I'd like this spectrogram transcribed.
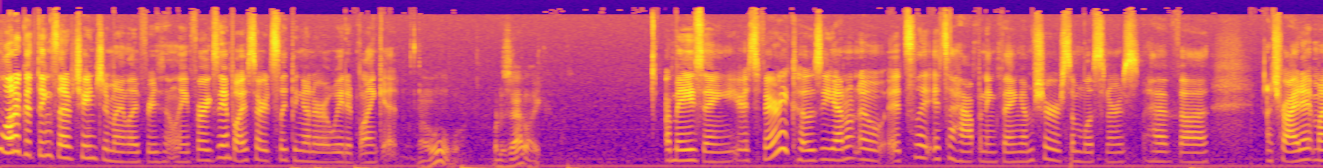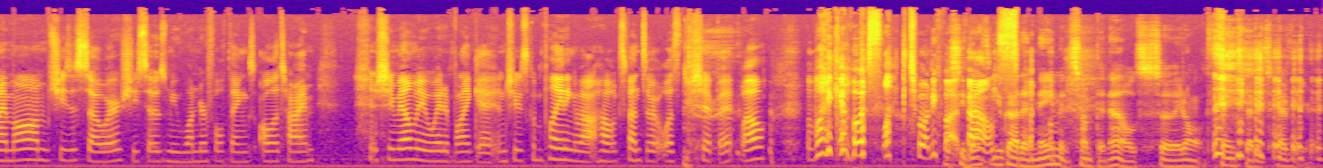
a lot of good things that have changed in my life recently. For example, I started sleeping under a weighted blanket. oh, what is that like? Amazing. It's very cozy. I don't know. It's like it's a happening thing. I'm sure some listeners have. Uh, tried it. My mom, she's a sewer. She sews me wonderful things all the time. she mailed me a weighted blanket, and she was complaining about how expensive it was to ship it. Well, the blanket was like 25 Well, see, pounds. you got to name it something else so they don't think that it's heavier.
